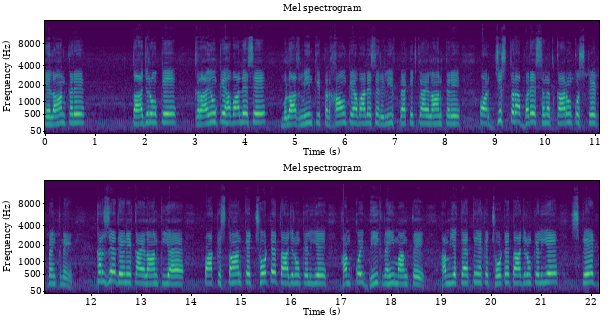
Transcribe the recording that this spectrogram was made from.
ऐलान करे, ताजरों के, किरायों के हवाले से, मुलाजमीन की तनख्वाहों के हवाले से रिलीफ पैकेज का ऐलान करे और जिस तरह बड़े सनतकारों को स्टेट बैंक ने कर्ज़े देने का ऐलान किया है पाकिस्तान के छोटे ताजरों के लिए हम कोई भीख नहीं मांगते। हम ये कहते हैं कि छोटे ताजरों के लिए स्टेट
